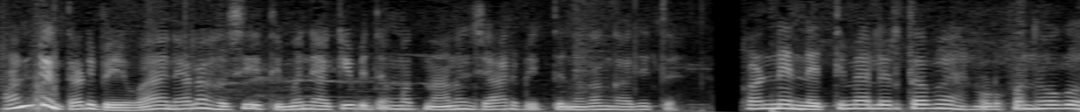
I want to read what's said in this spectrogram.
ಹೊಂಟೇನು ತಡಿ ಬೇವ ಏನೆಲ್ಲ ಹಸಿ ಐತಿ, ಮನೆ ಹಾಕಿ ಬಿದ್ದಂಗೆ ಮತ್ತು ನಾನು ಜಾರು ಬಿದ್ದು ನಗಂಗೆ ಆದಿತ್ತು. ಕಣ್ಣಿನ ನೆತ್ತಿ ಮೇಲೆ ಇರ್ತಾವೆ, ನೋಡ್ಕೊಂಡು ಹೋಗು.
